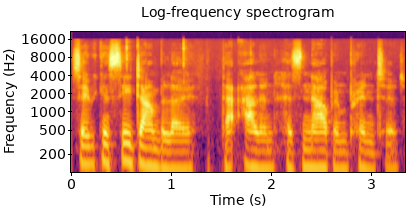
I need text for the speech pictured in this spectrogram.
So we can see down below that Alan has now been printed.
